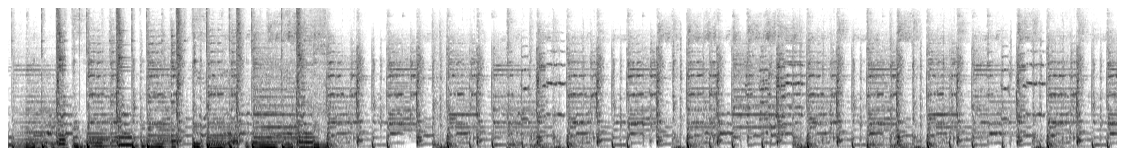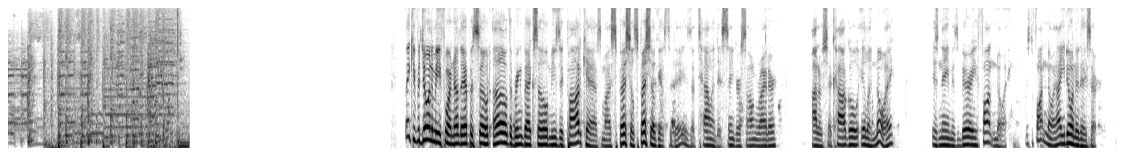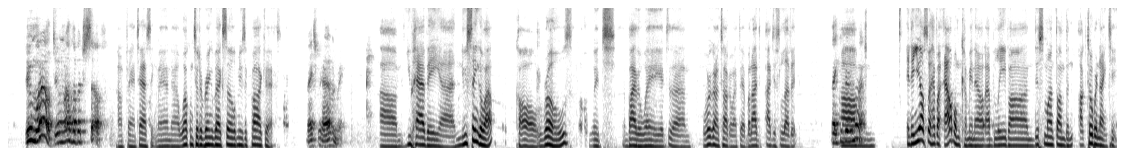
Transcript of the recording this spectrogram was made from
Thank you for joining me for another episode of the Bring Back Soul Music Podcast. My special, special guest today is a talented singer songwriter out of Chicago, Illinois. His name is Barry Fontenoy. Mr. Fontenoy, how you doing today, sir? Doing well, doing well. How about yourself? I'm fantastic, man. Uh, welcome to the Bring Back Soul Music Podcast. Thanks for having me. Um, you have a uh, new single out called Rose, which, by the way, it's um, we're going to talk about that, but I, I just love it. Thank you very um, much. And then you also have an album coming out, I believe, on this month on the October 19th.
